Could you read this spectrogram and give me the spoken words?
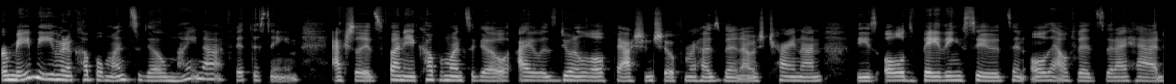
or maybe even a couple months ago, might not fit the same. Actually, it's funny. A couple months ago, I was doing a little fashion show for my husband. I was trying on these old bathing suits and old outfits that I had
